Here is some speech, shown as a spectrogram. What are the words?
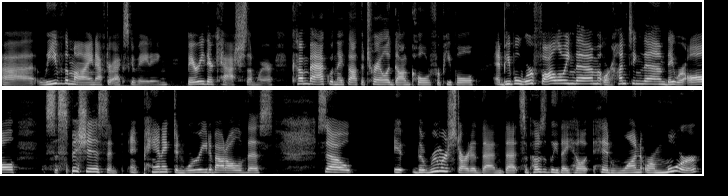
uh, leave the mine after excavating, bury their cash somewhere, come back when they thought the trail had gone cold for people, and people were following them or hunting them. They were all suspicious and, and panicked and worried about all of this. So it the rumors started then that supposedly they hid one or more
